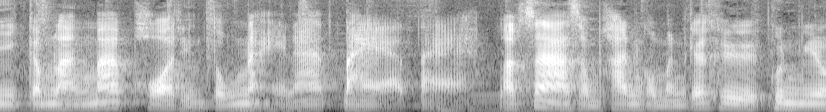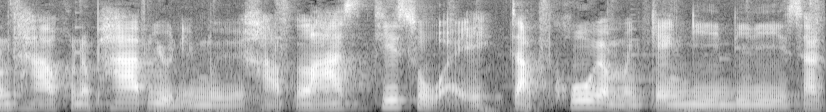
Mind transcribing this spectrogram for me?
มีกำลังมากพอถึงตรงไหนนะ แต่แต่ลักษณะสำคัญของมันก็คือ คุณมีรองเท้าคุณภาพอยู่ในมือครับลาสที่สวยจับคู่กับกางเกงยีนดีๆสัก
